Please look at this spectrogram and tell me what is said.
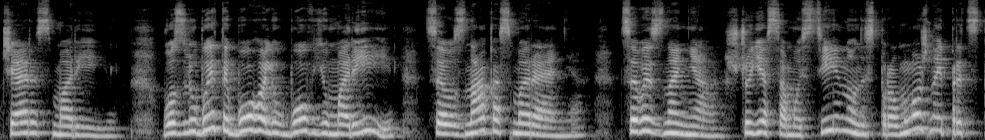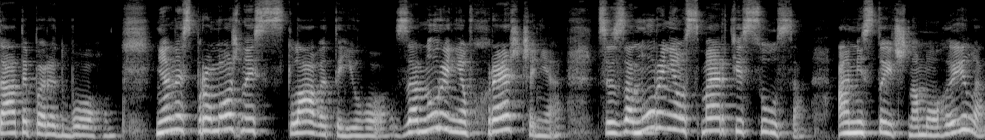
через Марію. Возлюбити Бога любов'ю Марії це ознака смирення. Це визнання, що є самостійно неспроможний предстати перед Богом, я неспроможний славити Його. Занурення в хрещення це занурення у смерть Ісуса, а містична могила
